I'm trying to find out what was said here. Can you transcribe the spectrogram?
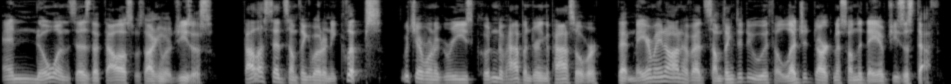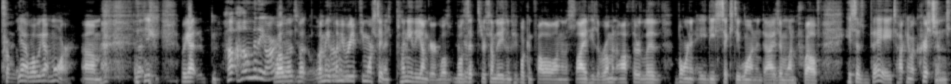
And no one says that Thallus was talking about Jesus. Thallus said something about an eclipse, which everyone agrees couldn't have happened during the Passover, that may or may not have had something to do with alleged darkness on the day of Jesus' death. Yeah, well, we got more. Um, we got. How, how many are well, there? let, let, let me let me read a few more statements. Pliny the Younger. We'll, we'll zip through some of these, and people can follow along on the slide. He's a Roman author, lived born in A.D. 61 and dies in 112. He says they, talking about Christians,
